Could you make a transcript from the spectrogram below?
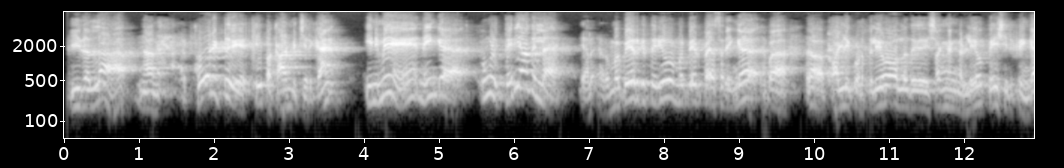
இதெல்லாம் நான் கோடிட்டு இப்ப காண்பிச்சிருக்கேன். இனிமே நீங்க உங்களுக்கு தெரியாதில்ல ரொம்ப பேருக்கு தெரியும் ரொம்ப பேர் பேசுறீங்க இப்ப, பள்ளிக்கூடத்திலயோ அல்லது சங்கங்கள்லயோ பேசியிருக்கீங்க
